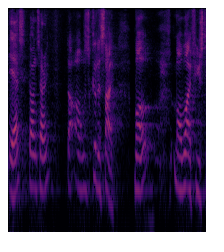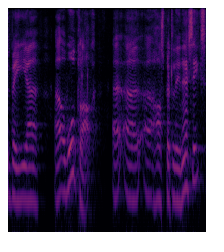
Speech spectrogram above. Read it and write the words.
Yes, go on, sorry. I was going to say, my my wife used to be uh, a ward clerk at a, hospital in Essex.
